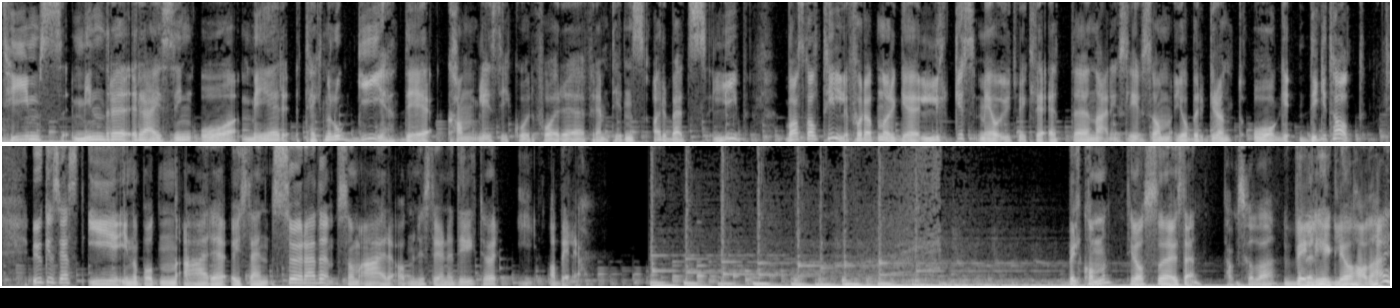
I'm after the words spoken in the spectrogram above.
Teams, mindre reising og mer teknologi. Det kan bli stikkord for eh, fremtidens arbeidsliv. Hva skal til for at Norge lykkes med å utvikle et eh, næringsliv som jobber grønt og digitalt? Ukens gjest i Innopodden er eh, Øystein Søreide, som er administrerende direktør i Abelia. Velkommen til oss, Øystein. Takk skal du ha. Veldig hyggelig å ha deg her.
